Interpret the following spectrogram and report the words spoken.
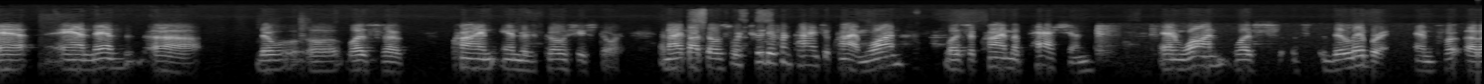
and, and then uh, there uh, was a crime in the grocery store. And I thought those were two different kinds of crime. One was a crime of passion, and one was deliberate and uh,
